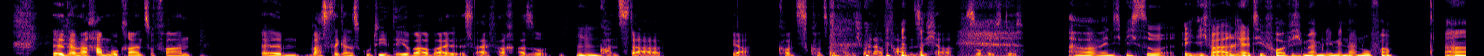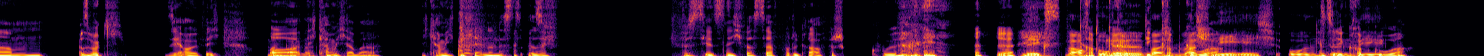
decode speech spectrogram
äh, dann nach Hamburg reinzufahren. Ähm, was eine ganz gute Idee war, weil es einfach, also Mhm. konntest da, ja, konntest, konntest einfach nicht weiterfahren, sicher, so richtig. Aber wenn ich mich so, ich war relativ häufig in meinem Leben in Hannover. Ähm, also wirklich sehr häufig. Oh, ich kann mich aber, ich kann mich nicht erinnern, dass, also ich, ich wüsste jetzt nicht, was da fotografisch cool wäre. Nix, war auch Kröpke, dunkel, die war, war schneeig und Kennst du die Kröpke-Uhr?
